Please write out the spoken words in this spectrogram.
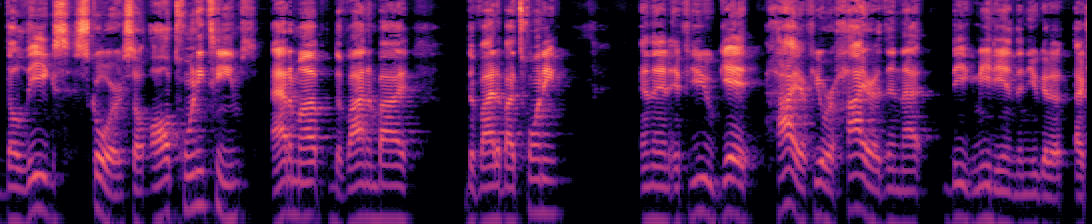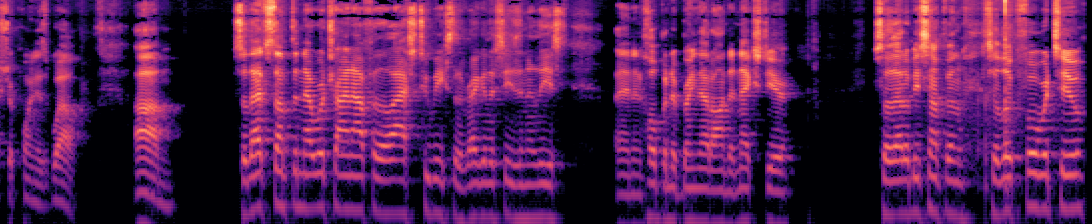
the league's scores. So all 20 teams, add them up, divide them by divided by 20. And then if you get higher, if you are higher than that league median, then you get an extra point as well. Um, so that's something that we're trying out for the last two weeks of the regular season, at least, and then hoping to bring that on to next year. So that'll be something to look forward to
